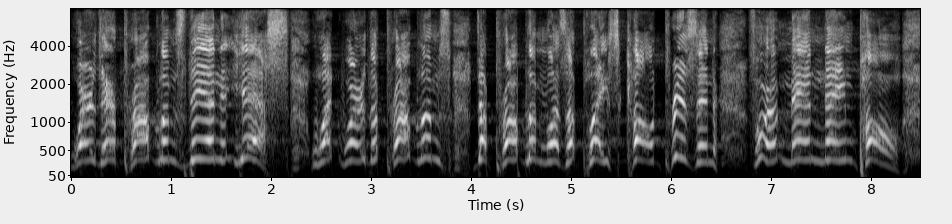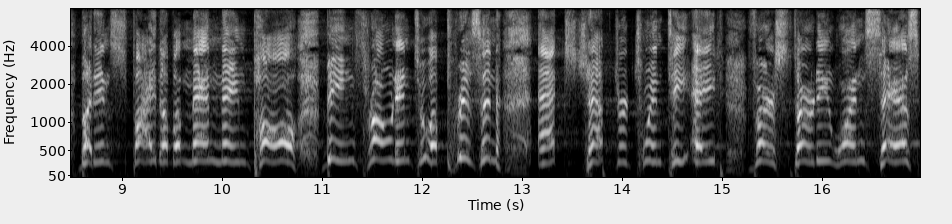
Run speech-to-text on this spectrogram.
Were there problems then? Yes. What were the problems? The problem was a place called prison for a man named Paul. But in spite of a man named Paul being thrown into a prison, Acts chapter 28, verse 31 says,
